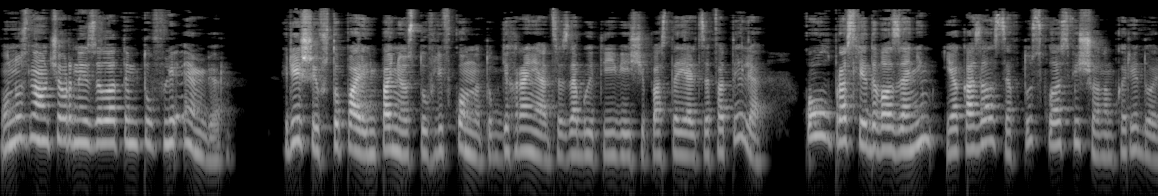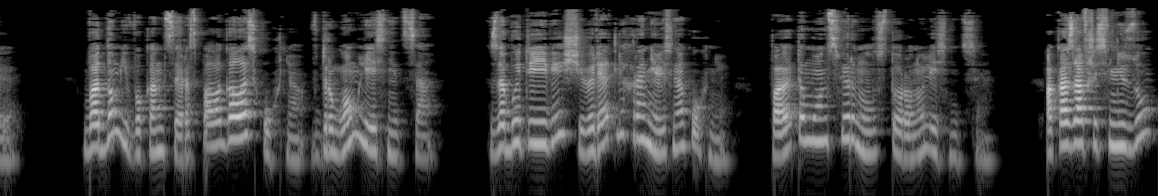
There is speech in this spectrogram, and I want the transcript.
он узнал черные с золотым туфли Эмбер. Решив, что парень понес туфли в комнату, где хранятся забытые вещи постояльцев отеля, Коул проследовал за ним и оказался в тускло освещенном коридоре. В одном его конце располагалась кухня, в другом – лестница. Забытые вещи вряд ли хранились на кухне, поэтому он свернул в сторону лестницы. Оказавшись внизу,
